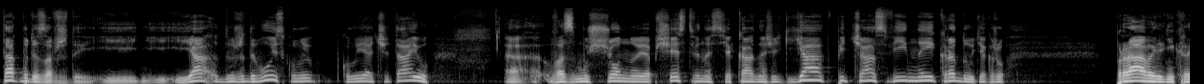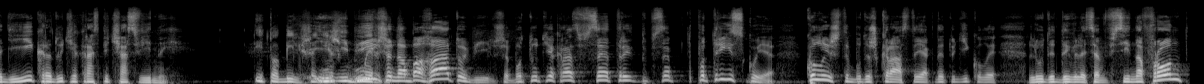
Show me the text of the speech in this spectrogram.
Так буде завжди. І, і, і я дуже дивуюсь, коли, коли я читаю е, возмущенної общественность, яка, значить, як під час війни крадуть. Я кажу, правильні крадії крадуть якраз під час війни. І то більше, ніж і мир. більше, набагато більше, бо тут якраз все, все потріскує. Коли ж ти будеш красти, як не тоді, коли люди дивляться всі на фронт,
